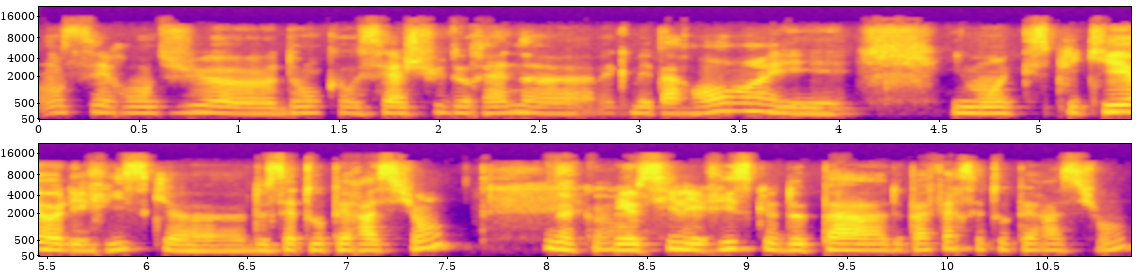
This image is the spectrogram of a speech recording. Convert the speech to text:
On s'est rendu euh, donc au CHU de Rennes avec mes parents et ils m'ont expliqué les risques de cette opération. D'accord. Mais aussi les risques de pas de pas faire cette opération.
